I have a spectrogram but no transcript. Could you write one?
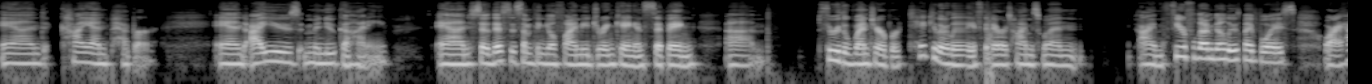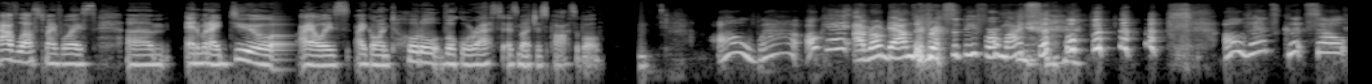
and cayenne pepper. And I use Manuka honey. And so this is something you'll find me drinking and sipping um, through the winter, particularly if there are times when I'm fearful that I'm going to lose my voice or I have lost my voice. Um, and when I do, I always I go on total vocal rest as much as possible. Oh, wow. Okay. I wrote down the recipe for myself. oh, that's good. So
